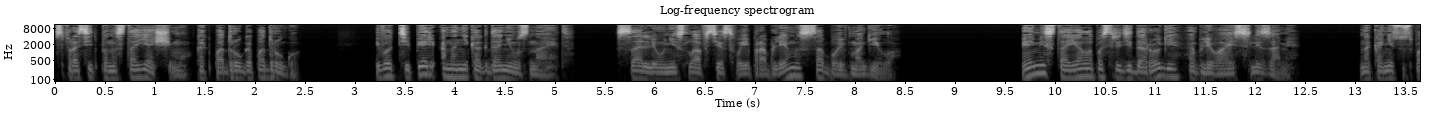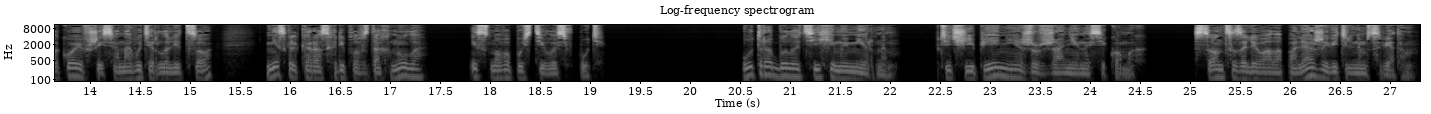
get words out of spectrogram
Спросить по-настоящему, как подруга подругу. И вот теперь она никогда не узнает. Салли унесла все свои проблемы с собой в могилу. Эми стояла посреди дороги, обливаясь слезами. Наконец успокоившись, она вытерла лицо, несколько раз хрипло вздохнула и снова пустилась в путь. Утро было тихим и мирным. Птичье пение, жужжание насекомых. Солнце заливало поля живительным светом.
